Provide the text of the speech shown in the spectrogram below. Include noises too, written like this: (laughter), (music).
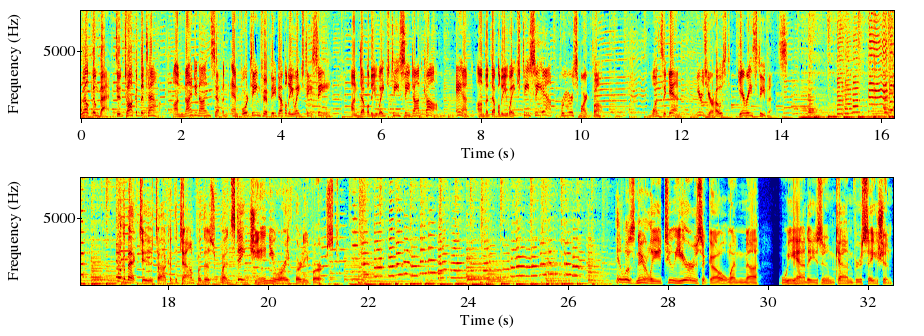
Welcome back to Talk of the Town on 99.7 and 1450 WHTC, on WHTC.com, and on the WHTC app for your smartphone. Once again, here's your host, Gary Stevens. Welcome back to Talk of the Town for this Wednesday, January 31st. It was nearly two years ago when uh, we had a Zoom conversation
